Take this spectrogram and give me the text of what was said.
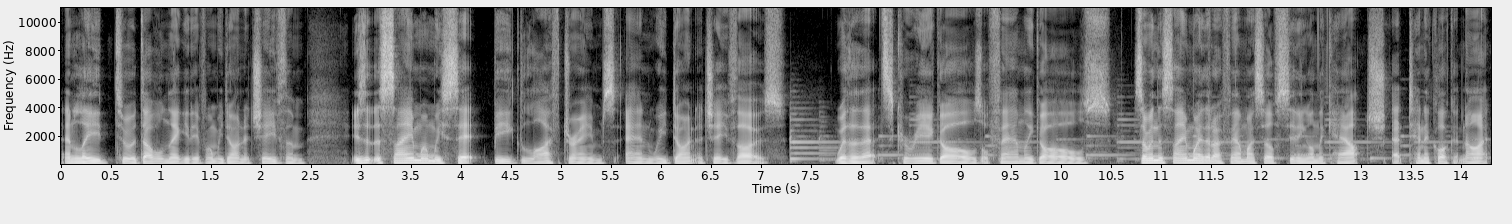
and lead to a double negative when we don't achieve them, is it the same when we set big life dreams and we don't achieve those? Whether that's career goals or family goals. So, in the same way that I found myself sitting on the couch at 10 o'clock at night,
